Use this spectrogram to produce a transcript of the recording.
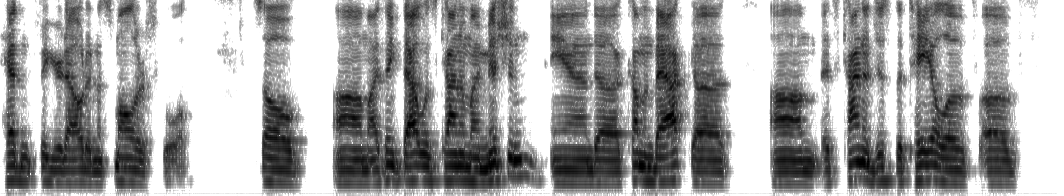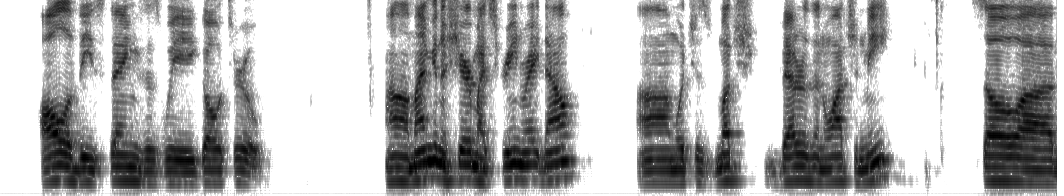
hadn't figured out in a smaller school. So um, I think that was kind of my mission. And uh, coming back, uh, um, it's kind of just the tale of, of all of these things as we go through. Um, I'm going to share my screen right now, um, which is much better than watching me. So uh,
